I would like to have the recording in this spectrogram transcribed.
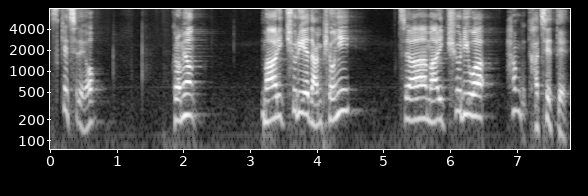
스케치래요. 그러면 마리 큐리의 남편이 자 마리 큐리와 한, 같이 했대.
